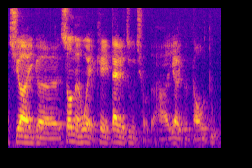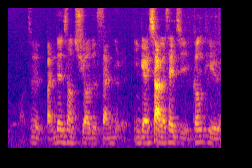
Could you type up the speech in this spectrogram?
需要一个双能位可以带得住球的，哈，要一个高度。啊这板凳上需要这三个人，应该下个赛季钢铁人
